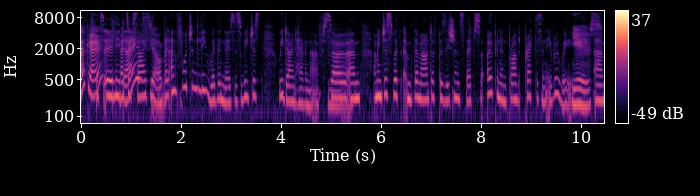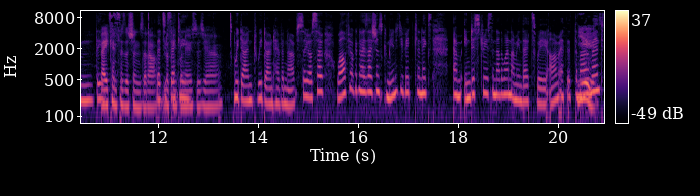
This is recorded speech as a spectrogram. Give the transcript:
Okay. It's early That's days. exciting. Yeah, but unfortunately with the nurses, we just, we don't have enough. So, um, I mean, just with um, the amount of positions that's open in private practice and everywhere. Yes. Um, Vacant positions that are That's looking exactly- for nurses, yeah. We don't we don't have enough. So yeah, so welfare organisations, community vet clinics, um, industry is another one. I mean, that's where I'm at at the moment.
